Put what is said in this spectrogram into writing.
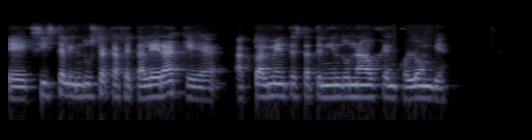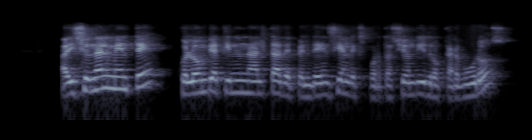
eh, existe la industria cafetalera que actualmente está teniendo un auge en Colombia. Adicionalmente, Colombia tiene una alta dependencia en la exportación de hidrocarburos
